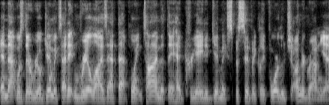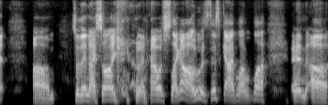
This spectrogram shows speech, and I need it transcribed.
and that was their real gimmicks. I didn't realize at that point in time that they had created gimmicks specifically for Lucha Underground yet. Um, so then I saw you, and I was just like, oh, who is this guy? Blah blah blah, and uh,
